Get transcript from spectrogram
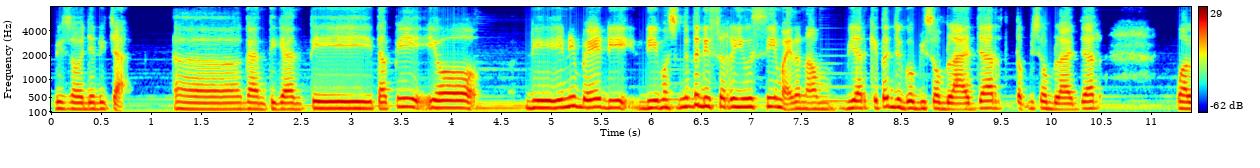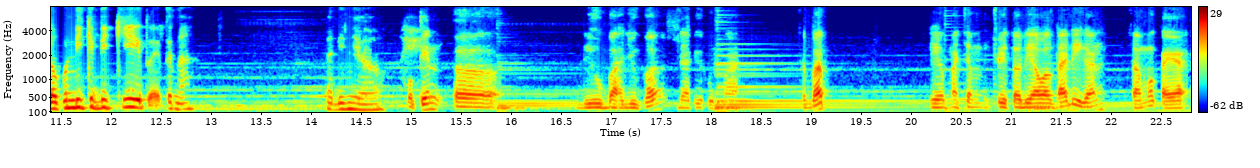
Bisa jadi cak eh, ganti-ganti. Tapi yo di ini be di di maksudnya tuh diseriusi mak itu nah. Biar kita juga bisa belajar tetap bisa belajar walaupun dikit-dikit itu itu nah. Tadinya. Mungkin eh, diubah juga dari rumah. Sebab ya macam cerita di awal tadi kan sama kayak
